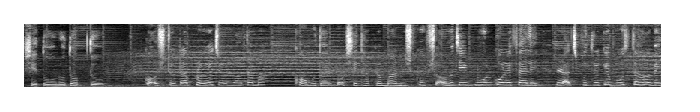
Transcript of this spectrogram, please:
সে তো অনুতপ্ত। কষ্টটা প্রয়োজন লতামা ক্ষমতার বসে থাকা মানুষ খুব সহজেই ভুল করে ফেলে। রাজপুত্রকে বুঝতে হবে,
